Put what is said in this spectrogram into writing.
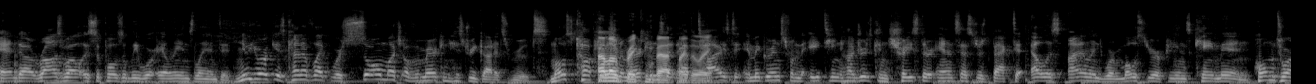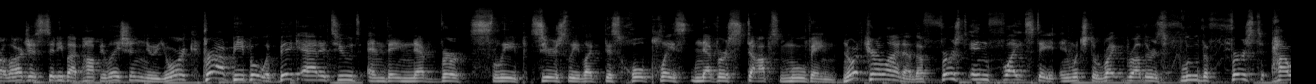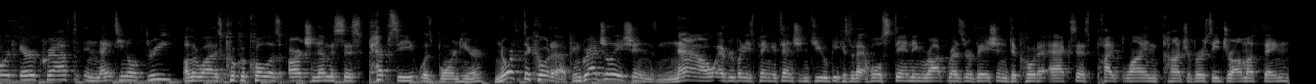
and uh, Roswell is supposedly where aliens landed. New York is kind of like where so much of American history got its roots. Most Caucasian Americans Bad, that by have the way. ties to immigrants from the 1800s can trace their ancestors back to Ellis Island, where most Europeans came in. Home to our largest city by population, New York. Proud people with big attitudes, and they never sleep. Seriously, like this whole place never stops moving. North Carolina, the first in flight state in which the Wright brothers flew the first powered aircraft in 1903. Otherwise, Coca Cola's arch nemesis, Pepsi, was born here. North Dakota, congratulations. Now everybody's paying attention to you because of that whole Standing Rock Reservation, Dakota Access Pipeline controversy drama thing.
